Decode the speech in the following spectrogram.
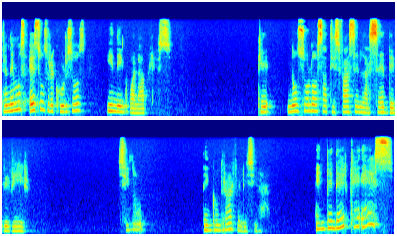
Tenemos esos recursos inigualables que no solo satisfacen la sed de vivir, sino de encontrar felicidad. Entender qué es.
